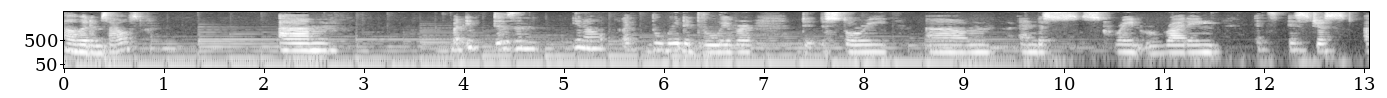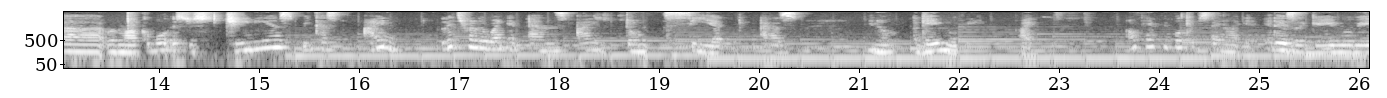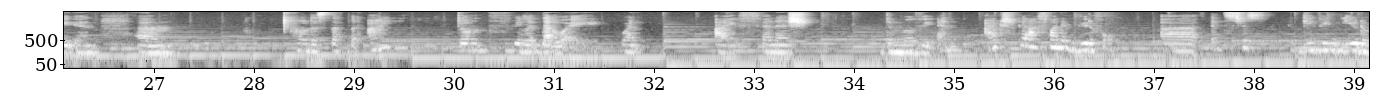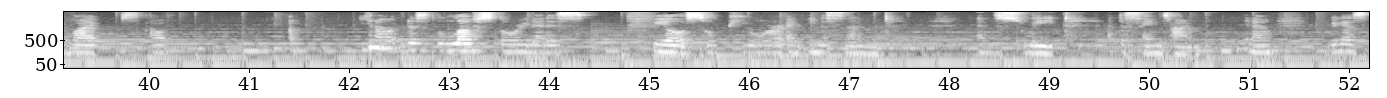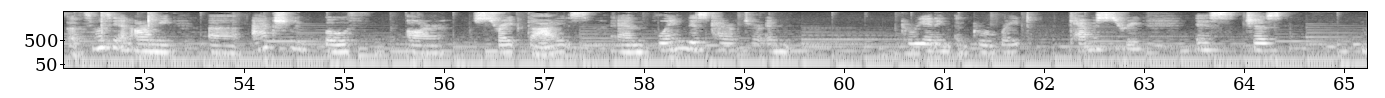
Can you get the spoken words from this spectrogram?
all by themselves. Um, but it doesn't, you know, like the way they deliver the, the story um, and the screenwriting. It's, it's just uh, remarkable. It's just genius because I literally, when it ends, I don't see it as, you know, a gay movie okay, people keep saying like it, it is a gay movie and um, all this stuff, but I don't feel it that way when I finish the movie. And actually, I find it beautiful. Uh, it's just giving you the vibes of, of, you know, this love story that is feels so pure and innocent and sweet at the same time. You know, because uh, Timothée and Armie uh, actually both are straight guys and playing this character and creating a great chemistry is just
